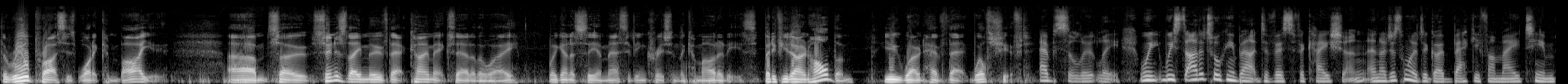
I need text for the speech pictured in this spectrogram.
The real price is what it can buy you. Um, so as soon as they move that COMEX out of the way, we're going to see a massive increase in the commodities. But if you don't hold them, you won't have that wealth shift. Absolutely. We, we started talking about diversification, and I just wanted to go back, if I may, Tim,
